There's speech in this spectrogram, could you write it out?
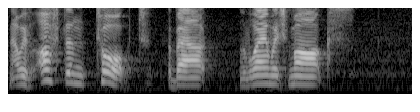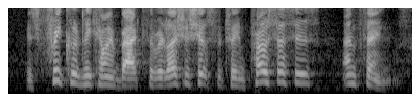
Now we've often talked about the way in which Marx is frequently coming back to the relationships between processes and things.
